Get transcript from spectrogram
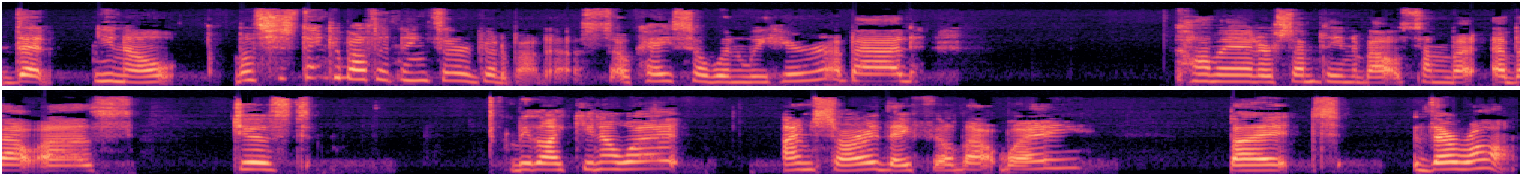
that, you know, let's just think about the things that are good about us. Okay? So when we hear a bad comment or something about somebody about us, just be like, "You know what? I'm sorry they feel that way, but they're wrong."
